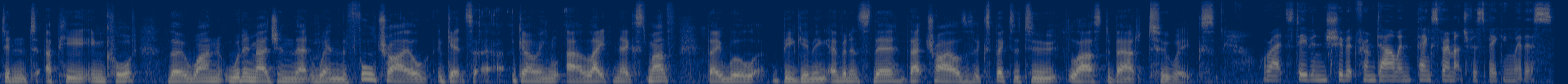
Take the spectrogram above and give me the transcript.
didn't appear in court. Though one would imagine that when the full trial gets uh, going uh, late next month, they will be giving evidence there. That trial is expected to last about two weeks. All right, Steven Schubert from Darwin, thanks very much for speaking with us.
